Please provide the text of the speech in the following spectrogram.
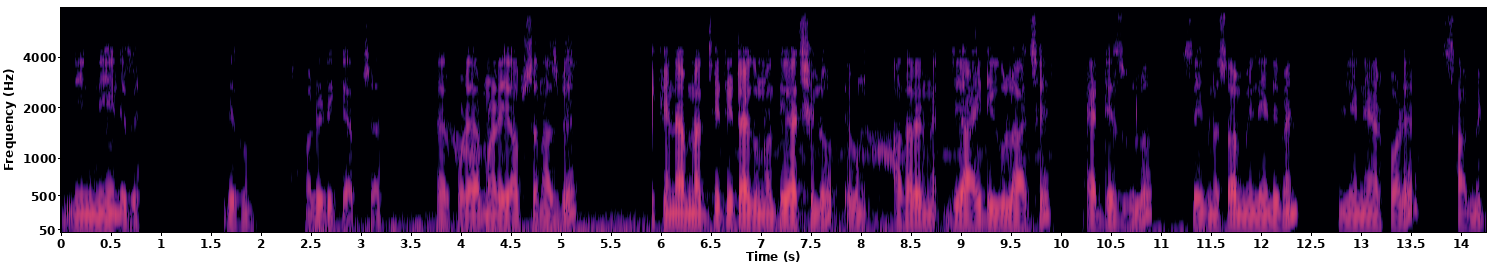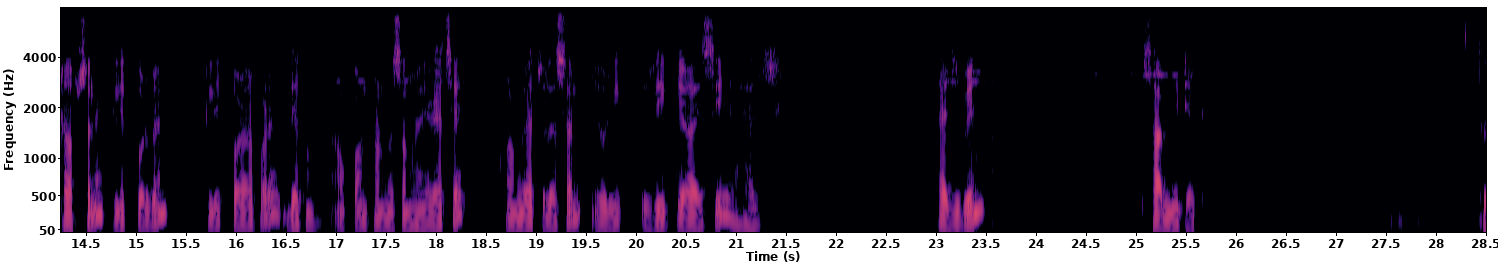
লিঙ্ক নিয়ে নেবে। দেখুন অলরেডি ক্যাপচার তারপরে আপনার এই অপশান আসবে। এখানে আপনার যে ডেটাগুলো দেওয়া ছিল এবং আধারের যে আইডিগুলো আছে অ্যাড্রেসগুলো সেইগুলো সব মিলিয়ে নেবেন। মিলিয়ে নেওয়ার পরে সাবমিট অপশানে ক্লিক করবেন। ক্লিক করার পরে দেখুন কনফার্মেশন হয়ে গেছে। Congratulation your re KYC has has been submitted তো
